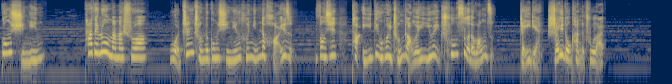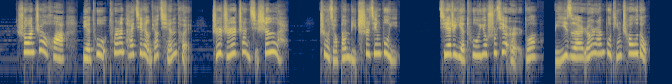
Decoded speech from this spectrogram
恭喜您，他对鹿妈妈说：“我真诚的恭喜您和您的孩子。”放心，他一定会成长为一位出色的王子，这一点谁都看得出来。说完这话，野兔突然抬起两条前腿，直直站起身来，这叫斑比吃惊不已。接着，野兔又竖起耳朵，鼻子仍然不停抽动，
